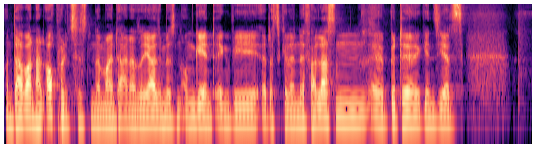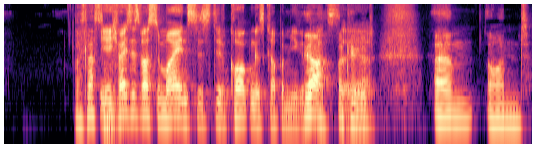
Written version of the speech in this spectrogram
Und da waren halt auch Polizisten. Da meinte einer so, ja, sie müssen umgehend irgendwie äh, das Gelände verlassen. Äh, bitte gehen Sie jetzt. Was lasst du? Ja, ich weiß jetzt, was du meinst. Das, der Korken ist gerade bei mir ja, geplatzt. okay, ja. gut. Ähm, und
